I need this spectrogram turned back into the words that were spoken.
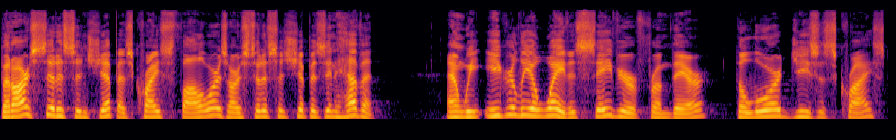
But our citizenship as Christ's followers, our citizenship is in heaven. And we eagerly await a Savior from there, the Lord Jesus Christ,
